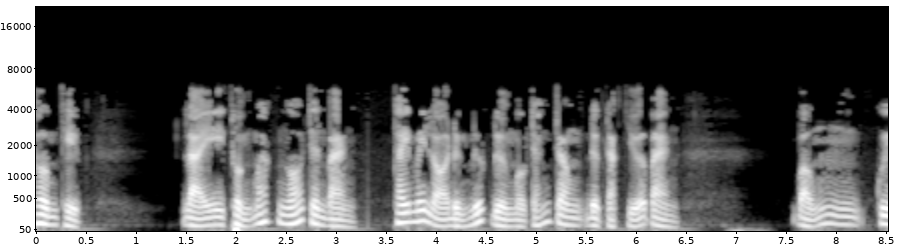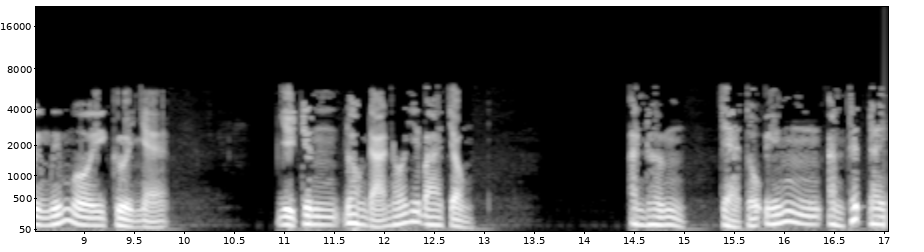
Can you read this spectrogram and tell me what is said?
thơm thiệt, lại thuận mắt ngó trên bàn, thấy mấy lọ đựng nước đường màu trắng trong được đặt giữa bàn. Bỗng Quyên miếm môi cười nhẹ. Dì Trinh đoan đã nói với ba chồng. Anh Hưng, chè tổ yến anh thích đây.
